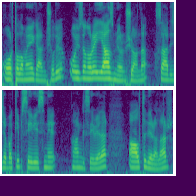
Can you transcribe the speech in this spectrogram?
ortalamaya gelmiş oluyor. O yüzden orayı yazmıyorum şu anda. Sadece bakayım seviyesini hangi seviyeler? 6 liralar.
